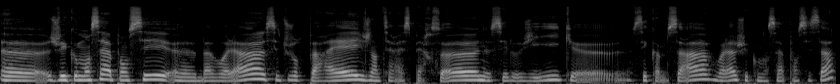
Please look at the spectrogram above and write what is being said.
euh, je vais commencer à penser, euh, bah voilà, c'est toujours pareil, j'intéresse personne, c'est logique, euh, c'est comme ça, voilà, je vais commencer à penser ça.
